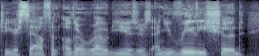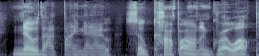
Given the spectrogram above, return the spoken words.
to yourself and other road users, and you really should know that by now. So cop on and grow up,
